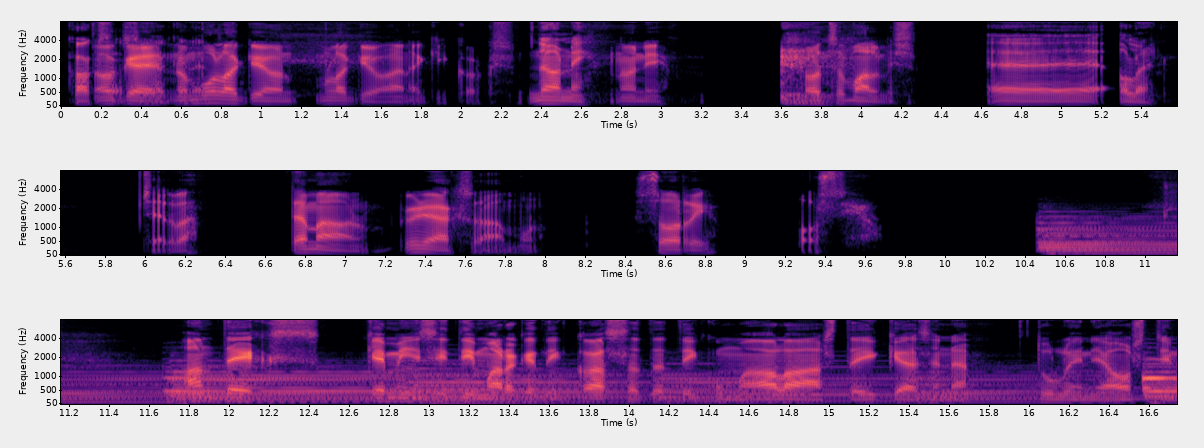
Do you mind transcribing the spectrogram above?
Kaksi Okei, asiaa no mullakin on, mullakin on ainakin kaksi. No niin, No niin, ootko valmis? öö, olen. Selvä. Tämä on Yleäks aamun sori-osio. Anteeksi Kemin City Marketin kassatäti, kun mä ala-asteikäisenä tulin ja ostin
